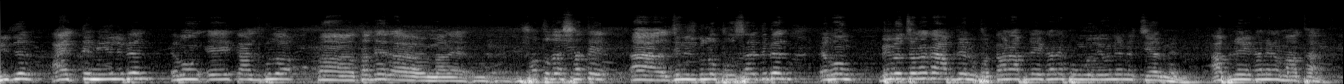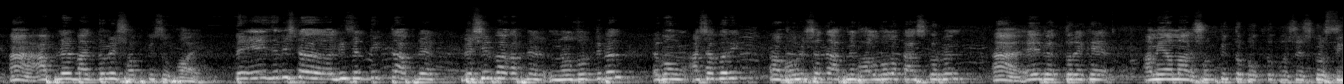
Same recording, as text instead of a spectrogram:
নিজের আয়ত্তে নিয়ে নেবেন এবং এই কাজগুলো তাদের মানে সততার সাথে জিনিসগুলো পৌঁছায় দিবেন এবং বিবেচনাটা আপনার উপর। কারণ আপনি এখানে পঙ্গল ইউনিয়নের চেয়ারম্যান আপনি এখানে মাথা। হ্যাঁ আপনার মাধ্যমে সব কিছু হয়। তো এই জিনিসটা নিচের দিকটা আপনি বেশিরভাগ আপনি নজর দিবেন এবং আশা করি ভবিষ্যতে আপনি ভালো ভালো কাজ করবেন। হ্যাঁ এই ব্যক্ত রেখে আমি আমার সংক্ষিপ্ত বক্তব্য শেষ করছি।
